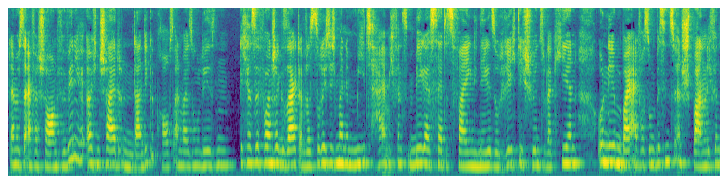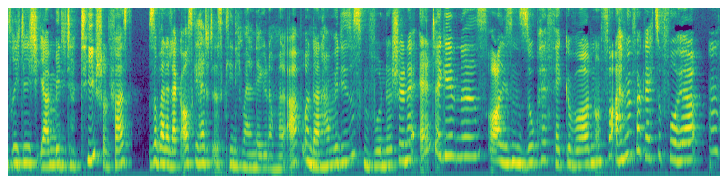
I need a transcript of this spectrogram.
Da müsst ihr einfach schauen, für wen ihr euch entscheidet und dann die Gebrauchsanweisung lesen. Ich habe es ja vorhin schon gesagt, aber das ist so richtig meine Me-Time. Ich finde es mega satisfying, die Nägel so richtig schön zu lackieren und nebenbei einfach so ein bisschen zu entspannen. Ich finde es richtig, ja, meditativ schon fast. Sobald der Lack ausgehärtet ist, clean ich meine Nägel nochmal ab und dann haben wir dieses wunderschöne Endergebnis. Oh, die sind so perfekt geworden und vor allem im Vergleich zu vorher mh, hm,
